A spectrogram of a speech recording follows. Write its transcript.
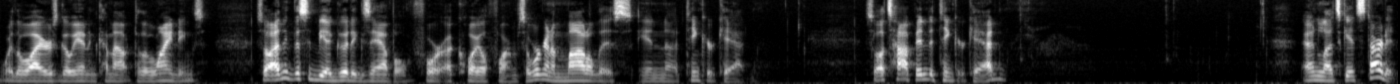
where the wires go in and come out to the windings. So I think this would be a good example for a coil form. So we're going to model this in uh, Tinkercad. So let's hop into Tinkercad and let's get started.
